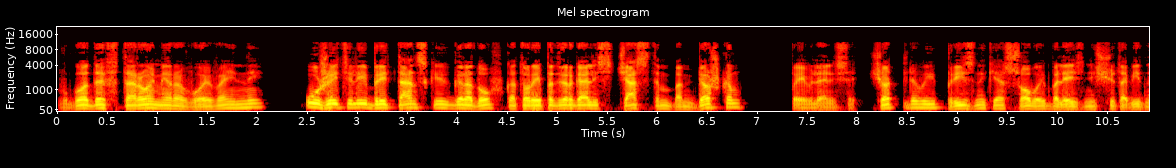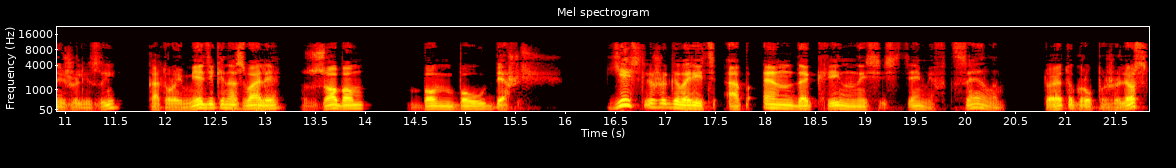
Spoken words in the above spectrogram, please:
В годы Второй мировой войны у жителей британских городов, которые подвергались частым бомбежкам, появлялись отчетливые признаки особой болезни щитовидной железы, которую медики назвали зобом бомбоубежищ. Если же говорить об эндокринной системе в целом, то это группа желез,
